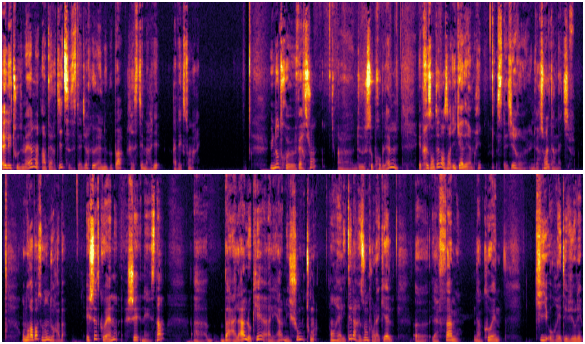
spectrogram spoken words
elle est tout de même interdite, c'est-à-dire qu'elle ne peut pas rester mariée avec son mari. Une autre version de ce problème est présentée dans un Ika c'est-à-dire une version alternative. On nous rapporte au nom de Rabat. Eshet Cohen, chez Neesna, Baala Loke Alea Mishum Tuma. En réalité, la raison pour laquelle la femme d'un Cohen qui aurait été violée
